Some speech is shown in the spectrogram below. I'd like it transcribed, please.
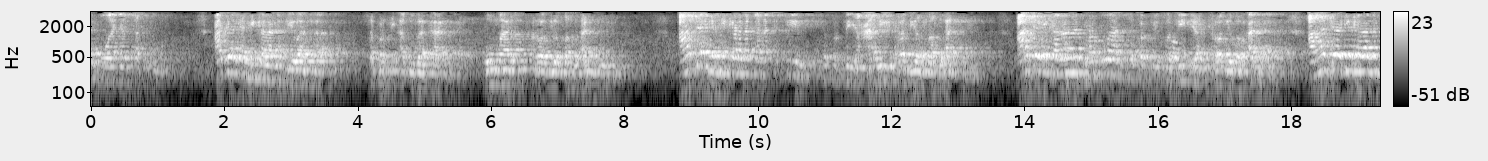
semuanya satu. Ada yang di kalangan dewasa, seperti Abu Bakar, Umar radhiyallahu anhu. Ada yang di kalangan anak kecil, seperti Ali radhiyallahu anhu. Ada di kalangan perempuan seperti Khadijah radhiyallahu anha. Ada di kalangan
